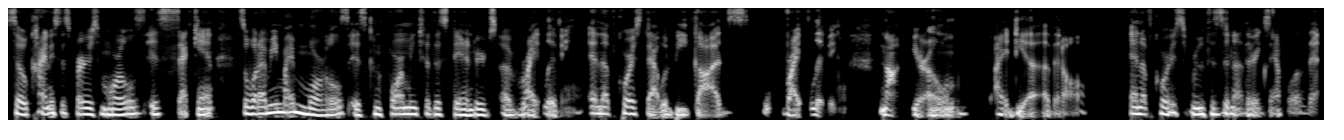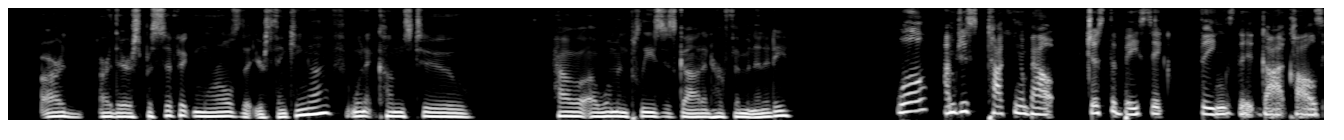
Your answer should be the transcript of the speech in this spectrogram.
So kindness is first, morals is second. So what I mean by morals is conforming to the standards of right living. And of course, that would be God's right living, not your own idea of it all. And of course, Ruth is another example of that. Are are there specific morals that you're thinking of when it comes to how a woman pleases God in her femininity? Well, I'm just talking about just the basic things that God calls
